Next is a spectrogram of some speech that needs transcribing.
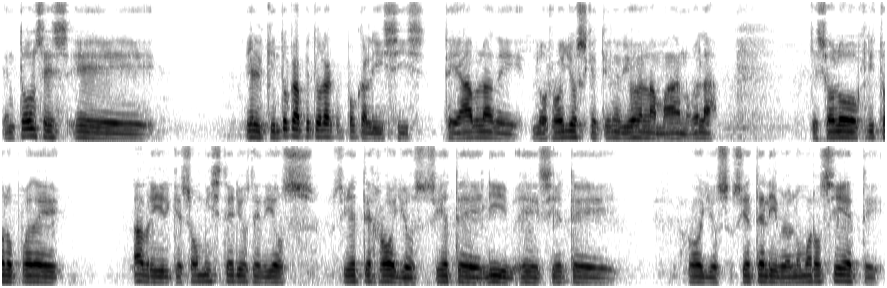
entonces, eh, el quinto capítulo de Apocalipsis te habla de los rollos que tiene Dios en la mano, ¿verdad? Que solo Cristo lo puede abrir, que son misterios de Dios, siete rollos, siete, siete rollos, siete libros. El número siete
